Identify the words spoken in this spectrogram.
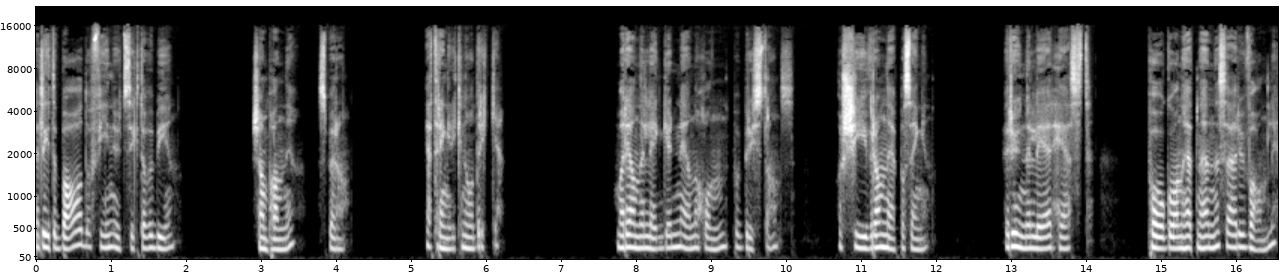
et lite bad og fin utsikt over byen. Champagne? spør han. Jeg trenger ikke noe å drikke. Marianne legger den ene hånden på brystet hans og skyver ham ned på sengen. Rune ler hest. Pågåenheten hennes er uvanlig,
